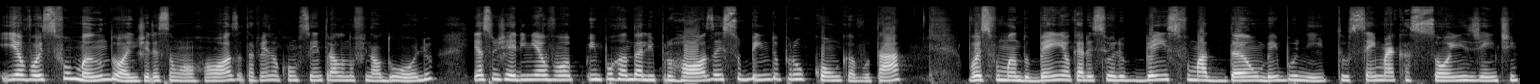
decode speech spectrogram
E eu vou esfumando, ó, em direção ao rosa, tá vendo? Eu concentro ela no final do olho. E a sujeirinha eu vou empurrando ali pro rosa e subindo pro côncavo, tá? Vou esfumando bem, eu quero esse olho bem esfumadão, bem bonito, sem marcações, gente.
